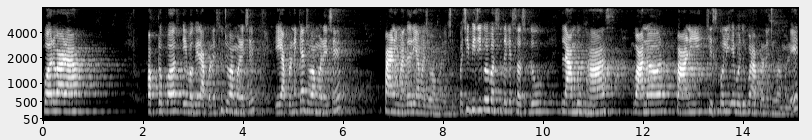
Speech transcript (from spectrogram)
પરવાળા, ઓક્ટોપસ એ વગેરે આપણને શું જોવા મળે છે? એ આપણને ક્યાં જોવા મળે છે? પાણીમાં, દરિયામાં જોવા મળે છે. પછી બીજી કોઈ વસ્તુ તો કે સસલું, લાંબુ ઘાસ, વાનર, પાણી, ખિસકોલી એ બધું પણ આપણને જોવા મળે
